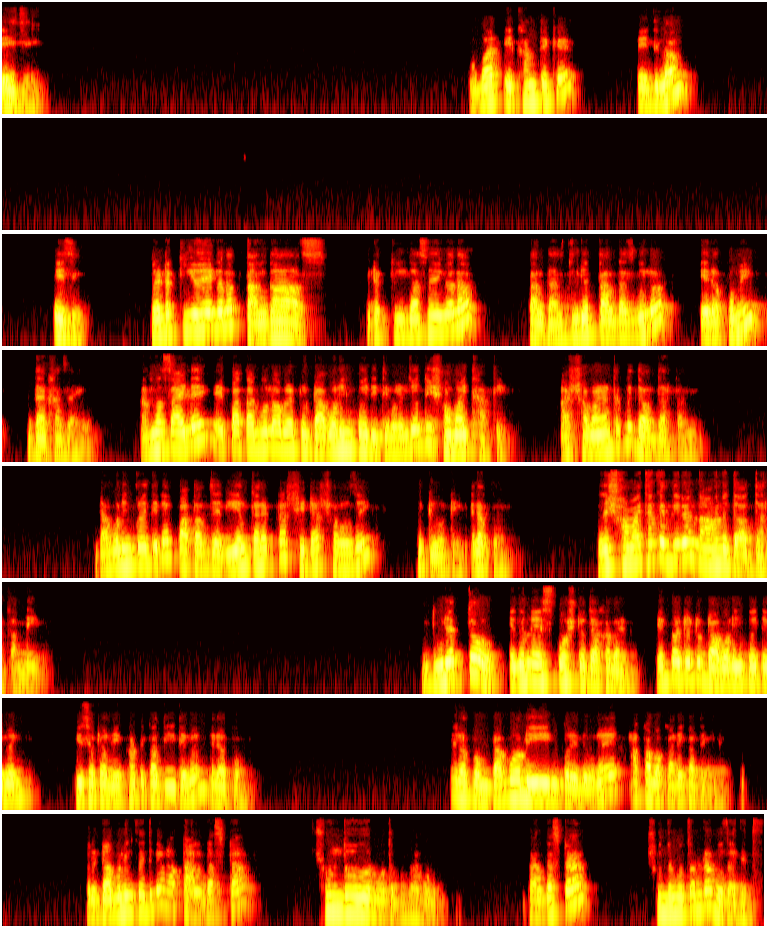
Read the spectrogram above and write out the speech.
এই যে। আবার এখান থেকে এই দিলাম। এই যে এটা কি হয়ে গেল? তাল গাছ। এটা কি গাছ হয়ে গেল? তাল গাছ। দূরের তাল গাছগুলো এরকমই দেখা যায়। আপনার চাইলে এই পাতাগুলো আবার একটু ডাবলিং করে দিতে পারেন যদি সময় থাকে। আর সময় না থাকলে দেওয়ার দরকার নেই। ডাবলিং করে দিলে পাতার যে রিয়েল ক্যারেক্টার সেটা সহজেই ফুটে ওঠে। এরকম। যদি সময় থাকে দিবেন, না হলে দেওয়ার দরকার নেই। দূরের তো, এজন্য স্পষ্ট দেখা না এরপর একটু ডাবলিং করে দেবেন। কিছু একটা রেখা টেখা দিয়ে দেবেন, এরকম। এরকম বোলিং করে দেবেন আঁকা বাঁকা রেখা দেবেন ডাবলিং করে দিলে আমার তাল গাছটা সুন্দর মতো বোঝাবো তাল গাছটা সুন্দর মতো আমরা বোঝাই দেবো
